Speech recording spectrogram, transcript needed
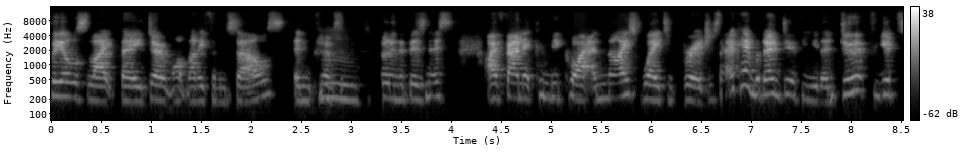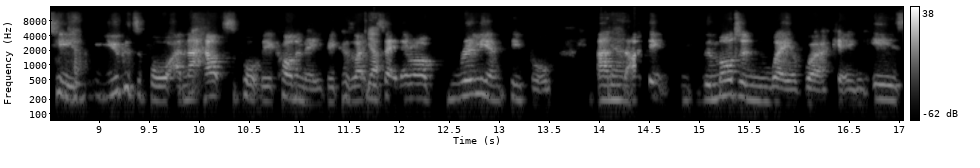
feels like they don't want money for themselves in terms mm. of building the business, I found it can be quite a nice way to bridge and say, okay, well, don't do it for you, then do it for your team yeah. you can support, and that helps support the economy because, like yeah. you say, there are brilliant people. And yeah. I think the modern way of working is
